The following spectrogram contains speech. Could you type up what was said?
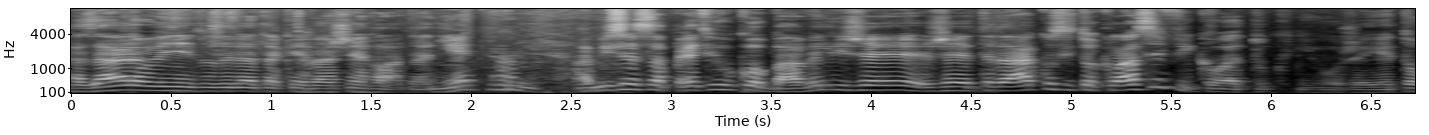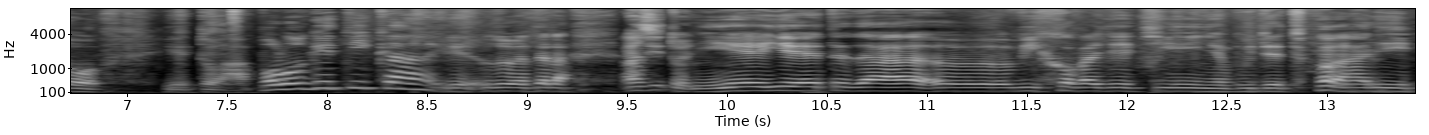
A zároveň je to teda také vaše hľadanie. Ano. A my sme sa pred chvíľkou bavili, že, že teda ako si to klasifikovať tú knihu, že je to, je to apologetika, je, teda, asi to nie je teda e, výchova detí, nebude to ani,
